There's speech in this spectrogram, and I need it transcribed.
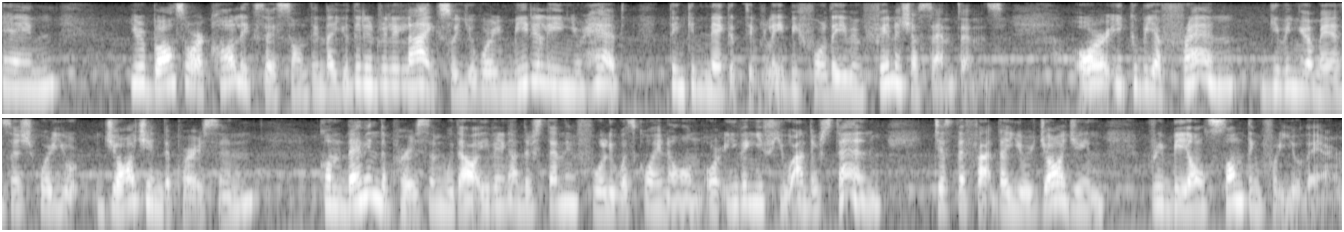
and your boss or a colleague says something that you didn't really like, so you were immediately in your head thinking negatively before they even finish a sentence. Or it could be a friend giving you a message where you're judging the person, condemning the person without even understanding fully what's going on, or even if you understand, just the fact that you're judging reveals something for you there.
